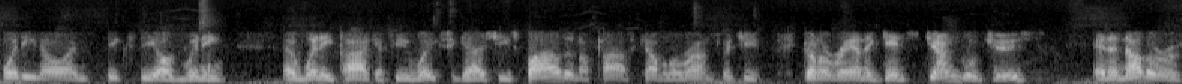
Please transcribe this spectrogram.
29.60 odd winning at Winnie Park a few weeks ago. She's failed in a past couple of runs, but she's got around against Jungle Juice and another of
